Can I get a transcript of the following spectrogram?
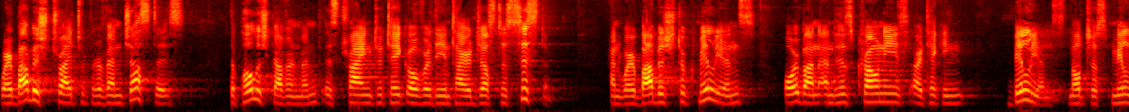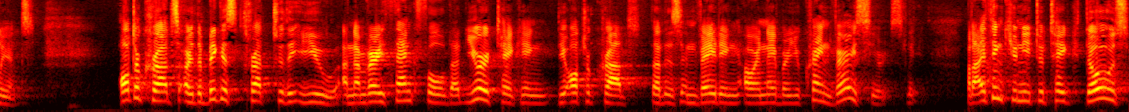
Where Babiš tried to prevent justice, the Polish government is trying to take over the entire justice system. And where Babiš took millions, Orban and his cronies are taking billions, not just millions. Autocrats are the biggest threat to the EU, and I'm very thankful that you're taking the autocrat that is invading our neighbor Ukraine very seriously. But I think you need to take those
